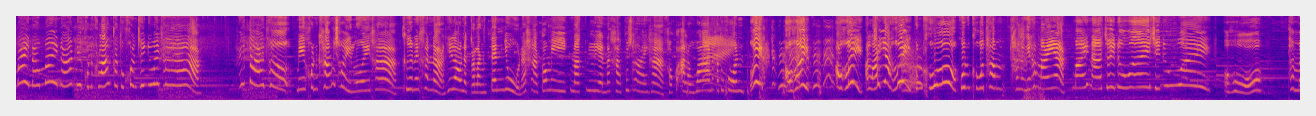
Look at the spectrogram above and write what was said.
ไม่นะไม่นะ มีคนคลั่งค่ะทุกคนช่วยด้วยค่ะ ให้ตายเถอะ มีคนข้างเฉยเลยค่ะ คือในขณะที่เราเนี่ยกำลังเต้นอยู่นะคะ ก็มีนักเรียนนะคะ ผู้ชายค่ะเขาก็อารวาสนะคะ ทุกคนเฮ้ยเอาเฮ้ย เอาเฮ้ย อะไรอะเฮ้ย คุณครูคุณครูทำทำอย่างนี้ทำไมอะ ไม่นะช่วยด้วยช่วยด้วย โอ้โห ทำไม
